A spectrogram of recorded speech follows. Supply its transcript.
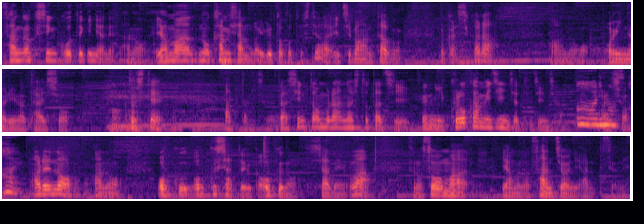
山岳信仰的にはねあの山の神様がいるところとしては一番多分昔からあのお祈りの対象としてあったんですよ。だ新東村の人たちに黒神神社って神社ああります。はい。あれのあの奥奥社というか奥の社殿はその相馬山の山頂にあるんですよね。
